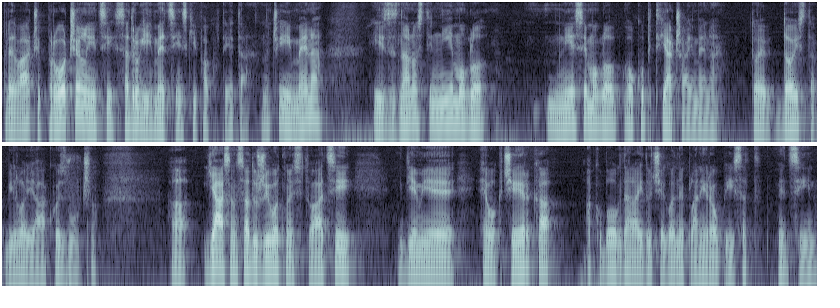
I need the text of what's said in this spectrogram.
predavači pročelnici sa drugih medicinskih fakulteta. Znači imena iz znanosti nije moglo nije se moglo okupiti jača imena. To je doista bilo jako zvučno. ja sam sad u životnoj situaciji gdje mi je, evo, kćerka, ako Bog da, iduće godine planira upisati medicinu.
